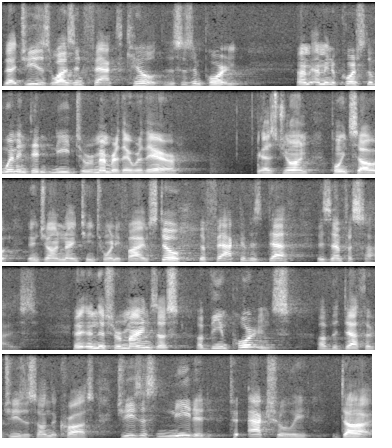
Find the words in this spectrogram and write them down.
that Jesus was in fact killed. This is important. I mean, of course, the women didn't need to remember they were there, as John points out in John 19 25. Still, the fact of his death is emphasized. And this reminds us of the importance of the death of Jesus on the cross. Jesus needed to actually die.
